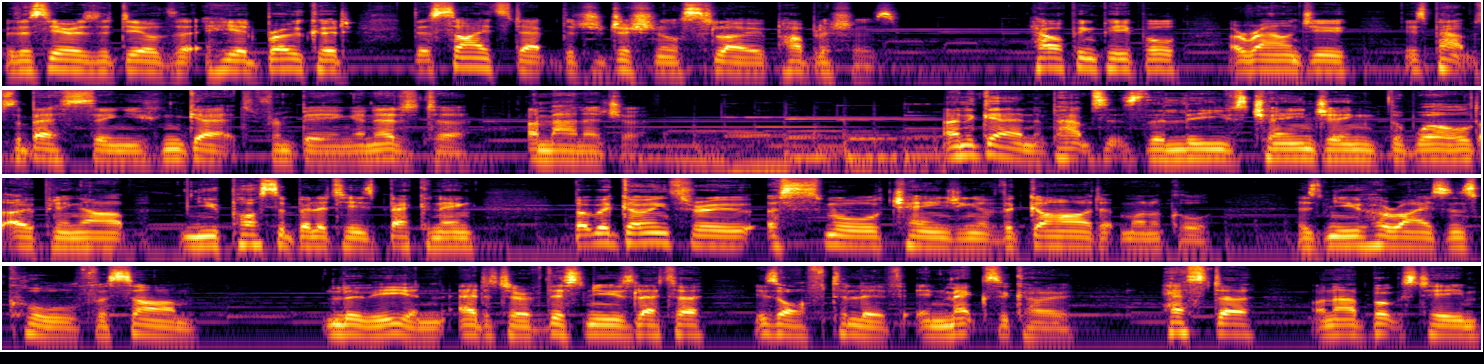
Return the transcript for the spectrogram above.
with a series of deals that he had brokered that sidestepped the traditional slow publishers. Helping people around you is perhaps the best thing you can get from being an editor, a manager. And again, perhaps it's the leaves changing, the world opening up, new possibilities beckoning, but we're going through a small changing of the guard at Monocle as new horizons call for some. Louis, an editor of this newsletter, is off to live in Mexico. Hester, on our books team,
